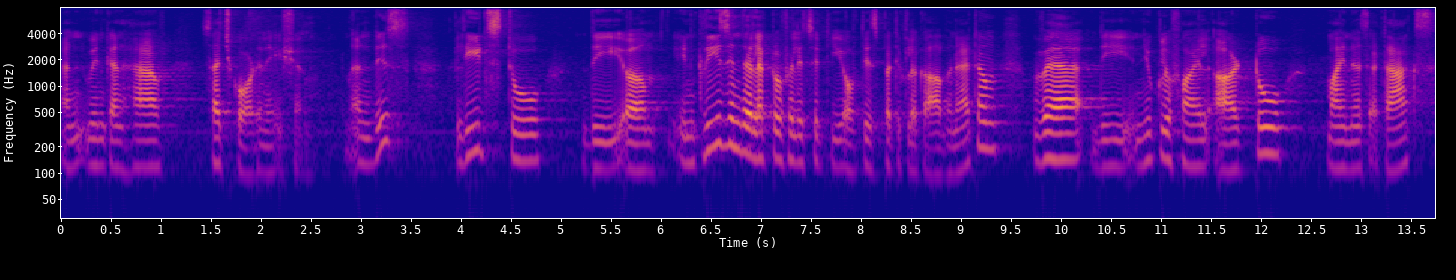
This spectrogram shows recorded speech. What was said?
and one can have such coordination and this leads to the um, increase in the electrophilicity of this particular carbon atom where the nucleophile R2 minus attacks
